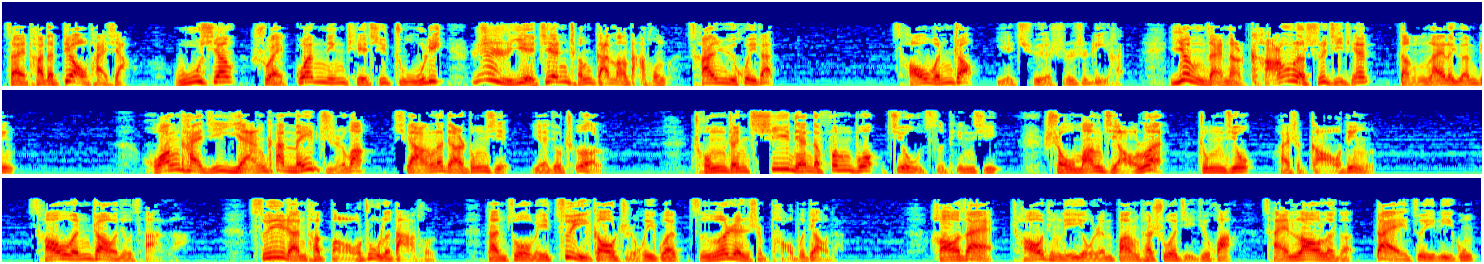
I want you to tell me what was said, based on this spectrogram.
在他的调派下，吴襄率关宁铁骑主力日夜兼程赶往大同参与会战。曹文照也确实是厉害，硬在那儿扛了十几天。等来了援兵，皇太极眼看没指望，抢了点东西也就撤了。崇祯七年的风波就此平息，手忙脚乱，终究还是搞定了。曹文照就惨了，虽然他保住了大同，但作为最高指挥官，责任是跑不掉的。好在朝廷里有人帮他说几句话，才捞了个戴罪立功。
